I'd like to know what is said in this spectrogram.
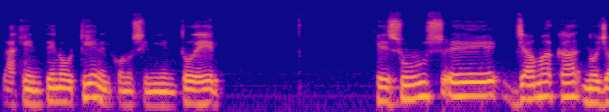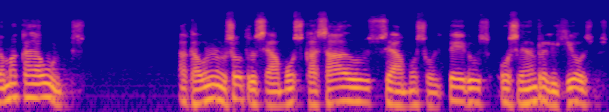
la gente no tiene el conocimiento de Él. Jesús eh, llama nos llama a cada uno, a cada uno de nosotros, seamos casados, seamos solteros o sean religiosos.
